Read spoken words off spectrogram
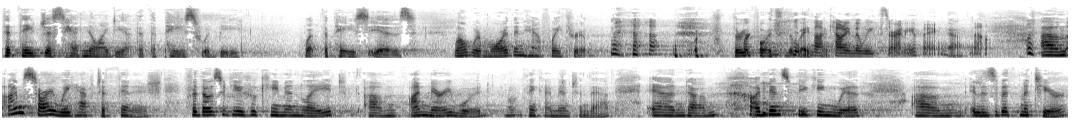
that they just had no idea that the pace would be what the pace is. Well, we're more than halfway through. Three fourths of the way Not through. counting the weeks or anything. Yeah. No. um, I'm sorry we have to finish. For those of you who came in late, um, I'm Mary Wood. I don't think I mentioned that. And um, I've been speaking with um, Elizabeth Mateer,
